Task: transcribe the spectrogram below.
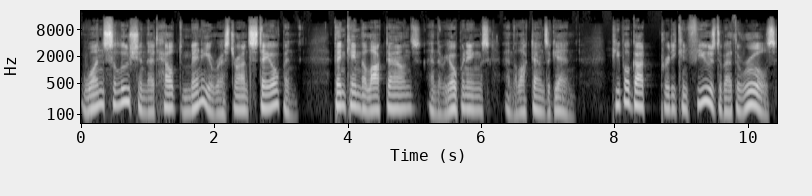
one solution that helped many restaurants stay open. Then came the lockdowns and the reopenings and the lockdowns again. People got pretty confused about the rules.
